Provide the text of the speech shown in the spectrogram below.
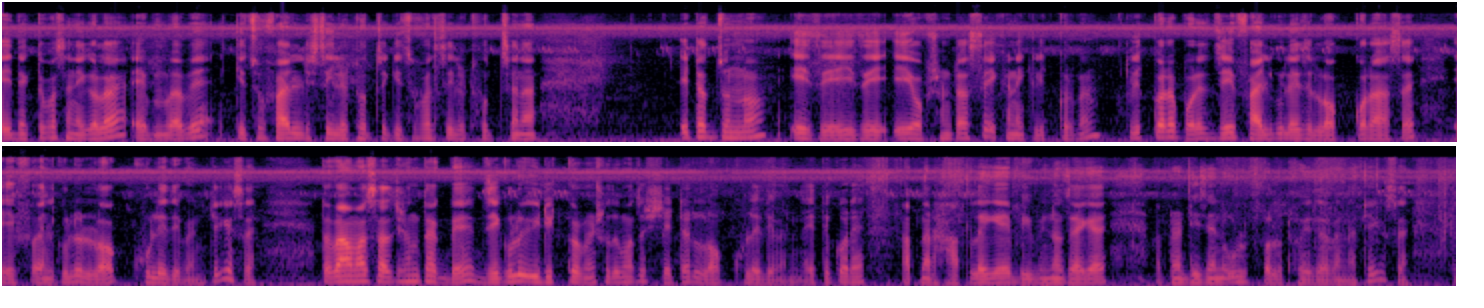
এই দেখতে পাচ্ছেন এগুলো, এভাবে কিছু ফাইল সিলেক্ট হচ্ছে, কিছু ফাইল সিলেক্ট হচ্ছে না। এটার জন্য এই যে এই যে, এই অপশনটা আছে, এখানে ক্লিক করবেন। ক্লিক করার পরে যে ফাইলগুলো এই যে লক করা আছে, এই ফাইলগুলো লক খুলে দেবেন, ঠিক আছে? তবে আমার সাজেশন থাকবে, যেগুলো এডিট করবেন, শুধুমাত্র সেটার লক খুলে দেবেন। এতে করে আপনার হাত লেগে বিভিন্ন জায়গায় আপনার ডিজাইন উলট পালট হয়ে যাবে না, ঠিক আছে? তো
